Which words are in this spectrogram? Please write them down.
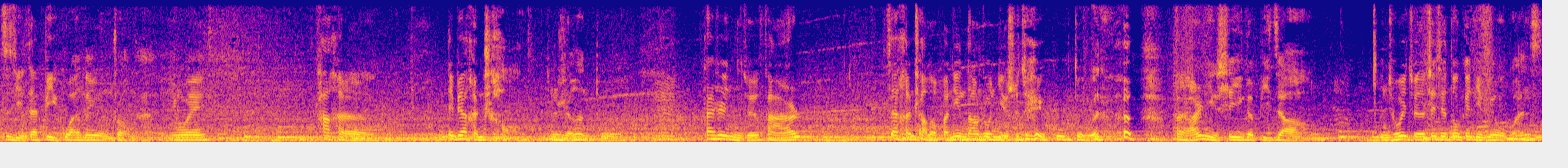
自己在闭关的一种状态，因为他很那边很吵，就是人很多，但是你觉得反而在很吵的环境当中你是最孤独的，反而你是一个比较，你就会觉得这些都跟你没有关系。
